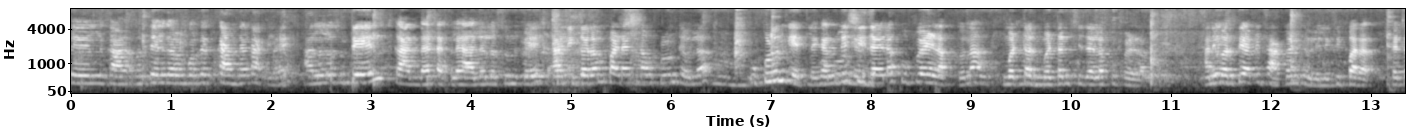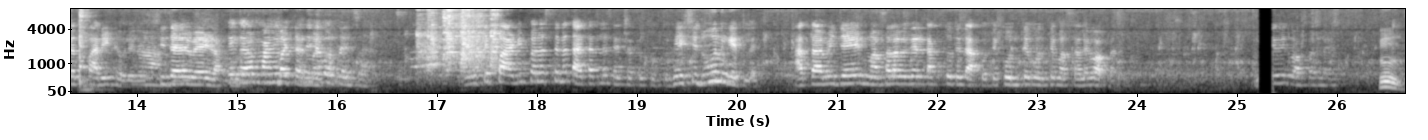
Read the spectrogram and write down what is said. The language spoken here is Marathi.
तेल का- तेल गरम करते कांदा टाकलाय. आलं लसूण तेल कांदा टाकलाय आलं लसूण पेस्ट आणि गरम पाण्यात उकळून ठेवलं. उकळून घेतले कारण ते शिजायला खूप वेळ लागतो ना. मटन मटन शिजायला खूप वेळ लागतो. आणि वरती आम्ही झाकण ठेवलेली ती परत त्याच्यात पाणी ठेवलेले. शिजायला वेळ लागतो. गरम पाणी मटन मटन. आणि ते पाणी पण असते ना ताटातलं त्याच्यातच होतं हे शिजवून घेतले आता आम्ही जे मसाला वगैरे टाकतो ते दाखवते कोणते कोणते मसाले वापरले हम्म.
